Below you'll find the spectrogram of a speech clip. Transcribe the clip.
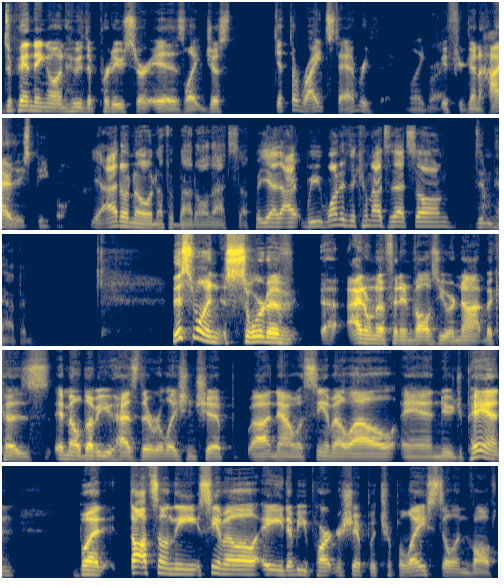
depending on who the producer is. Like, just get the rights to everything. Like, Right. if you're going to hire these people. Yeah, I don't know enough about all that stuff. But yeah, I, we wanted to come out to that song. Didn't happen. This one sort of, uh, I don't know if it involves you or not, because MLW has their relationship uh, now with CMLL and New Japan. But thoughts on the CMLL AEW partnership with AAA still involved?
